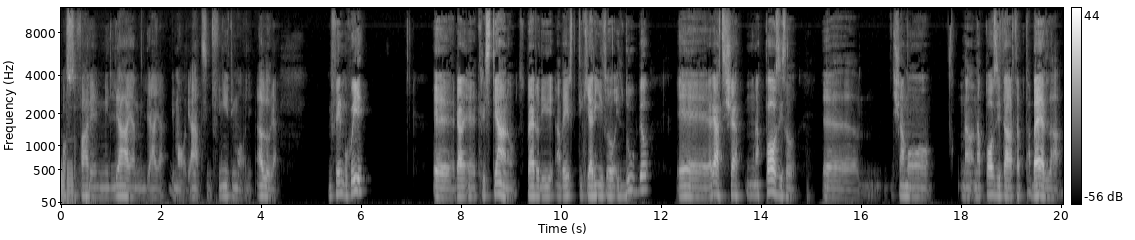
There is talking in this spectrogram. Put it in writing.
Posso fare migliaia e migliaia di modi, anzi infiniti modi. Allora, mi fermo qui. Eh, eh, Cristiano, spero di averti chiarito il dubbio. Eh, ragazzi, c'è un apposito, eh, diciamo, una, un'apposita tabella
